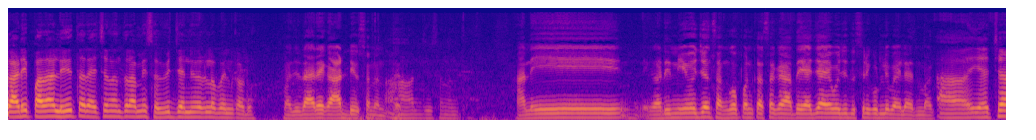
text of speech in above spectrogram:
गाडी पळाली तर याच्यानंतर आम्ही सव्वीस जानेवारीला बैल काढू. म्हणजे डायरेक्ट आठ दिवसानंतर. आठ दिवसानंतर. आणि गाडी नियोजन संगोपन कसं काय? आता याच्याऐवजी दुसरी कुठली बैल आहेत मग? अ, याच्या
